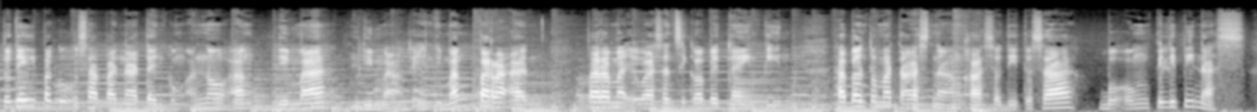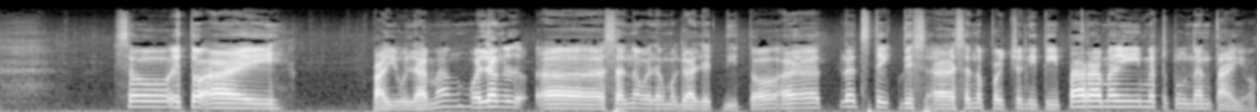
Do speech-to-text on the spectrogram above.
Today, pag-uusapan natin kung ano ang lima, lima, okay, limang paraan para maiwasan si COVID-19 habang tumataas na ang kaso dito sa buong Pilipinas. So, ito ay payo lamang. Walang, uh, sana walang magalit dito. At let's take this as an opportunity para may matutunan tayo.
